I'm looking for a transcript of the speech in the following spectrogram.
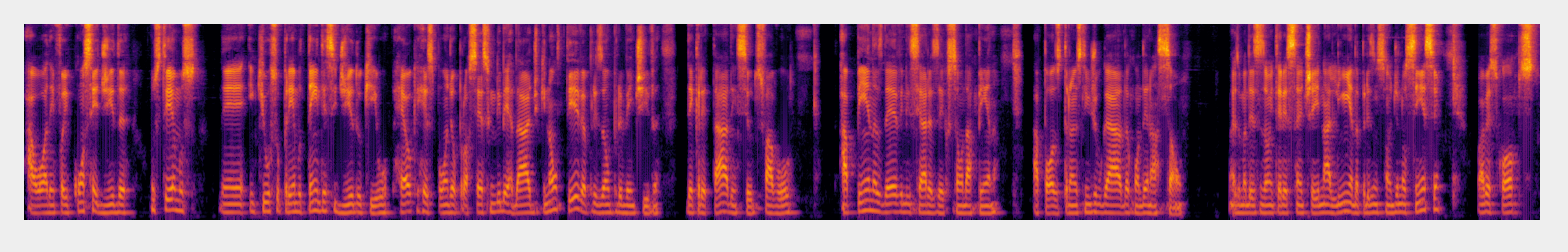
a ordem foi concedida nos termos é, em que o Supremo tem decidido que o réu que responde ao processo em liberdade, que não teve a prisão preventiva decretada em seu desfavor, apenas deve iniciar a execução da pena após o trânsito em julgado da condenação mais uma decisão interessante aí na linha da presunção de inocência. O habeas corpus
